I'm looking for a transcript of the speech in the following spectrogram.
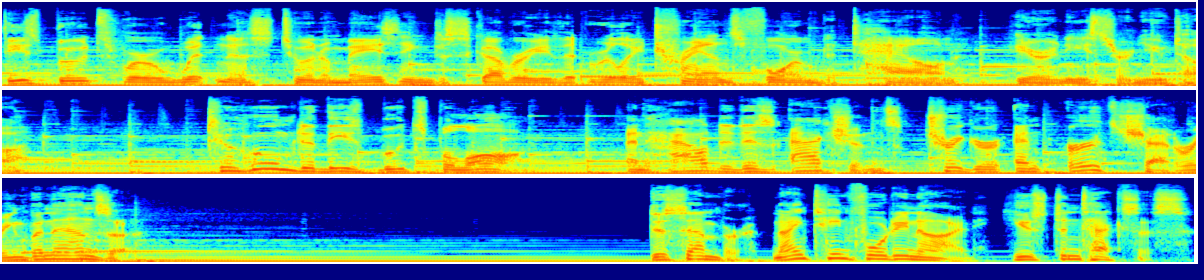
These boots were witness to an amazing discovery that really transformed a town here in eastern Utah. To whom did these boots belong? And how did his actions trigger an earth shattering bonanza? December 1949, Houston, Texas.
